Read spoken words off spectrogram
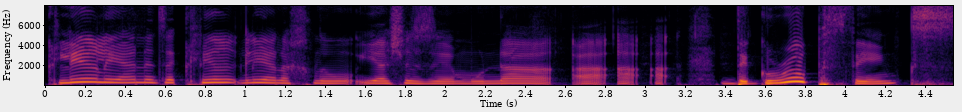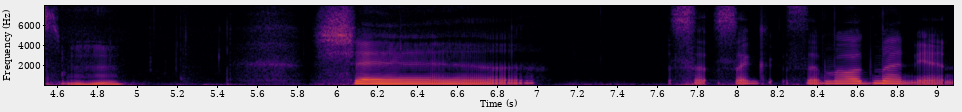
קלירלי אין את זה, קלירלי אנחנו, יש איזו אמונה, ה- ה- ה- the group thinks, מהמם. ש... זה, זה, זה מאוד מעניין.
